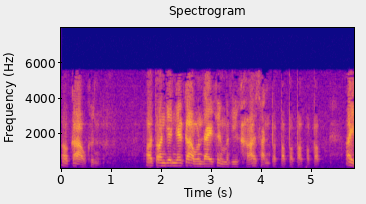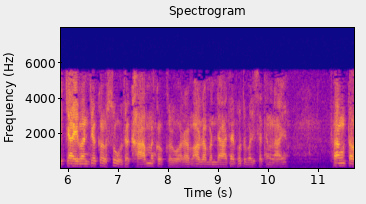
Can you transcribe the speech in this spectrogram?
ก็ก้าวขึ้น พอตอนเย็นจะก้าวบันไดขึ้นบางทีขาสั่นปับปับปับปับปับ ไอ้ใจมันจะก็สู้แต่ขามันก็กลัวเราเอารบรรดาท่านพุทธบริษัททั้งหลายฟังต่อ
